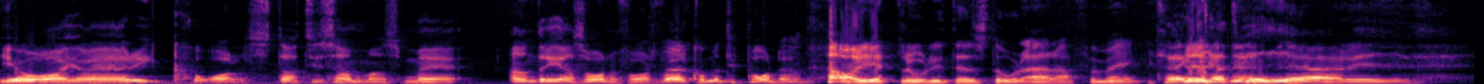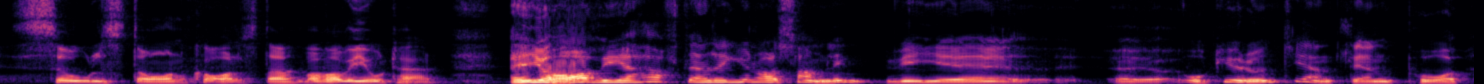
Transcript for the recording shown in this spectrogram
Ja, jag är i Karlstad tillsammans med Andreas Arnefors. Välkommen till podden. Ja, jätteroligt. En stor ära för mig. Tänk att vi är i Solstan, Karlstad. Vad har vi gjort här? Ja, vi har haft en regional samling. Vi eh, eh, åker ju runt egentligen på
